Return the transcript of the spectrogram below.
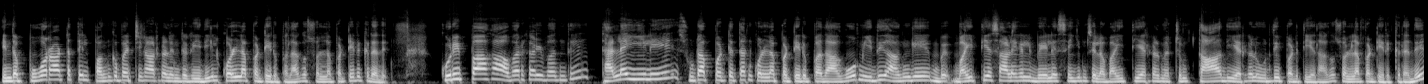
இந்த போராட்டத்தில் பங்கு பெற்றினார்கள் என்ற ரீதியில் கொல்லப்பட்டிருப்பதாக சொல்லப்பட்டிருக்கிறது. குறிப்பாக அவர்கள் வந்து தலையிலே சுடப்பட்டு தான் கொல்லப்பட்டிருப்பதாகவும் இது அங்கே வைத்தியசாலைகளில் வேலை செய்யும் சில வைத்தியர்கள் மற்றும் தாதியர்கள் உறுதிப்படுத்தியதாக சொல்லப்பட்டிருக்கிறது.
